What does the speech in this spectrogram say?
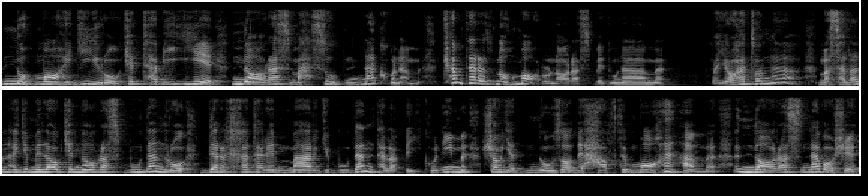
نه ماهگی رو که طبیعی نارس محسوب نکنم کمتر از نه ماه رو نارس بدونم. و یا حتی نه. مثلا اگه ملاک نارس بودن رو در خطر مرگ بودن تلقی کنیم شاید نوزاد هفت ماه هم نارس نباشه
